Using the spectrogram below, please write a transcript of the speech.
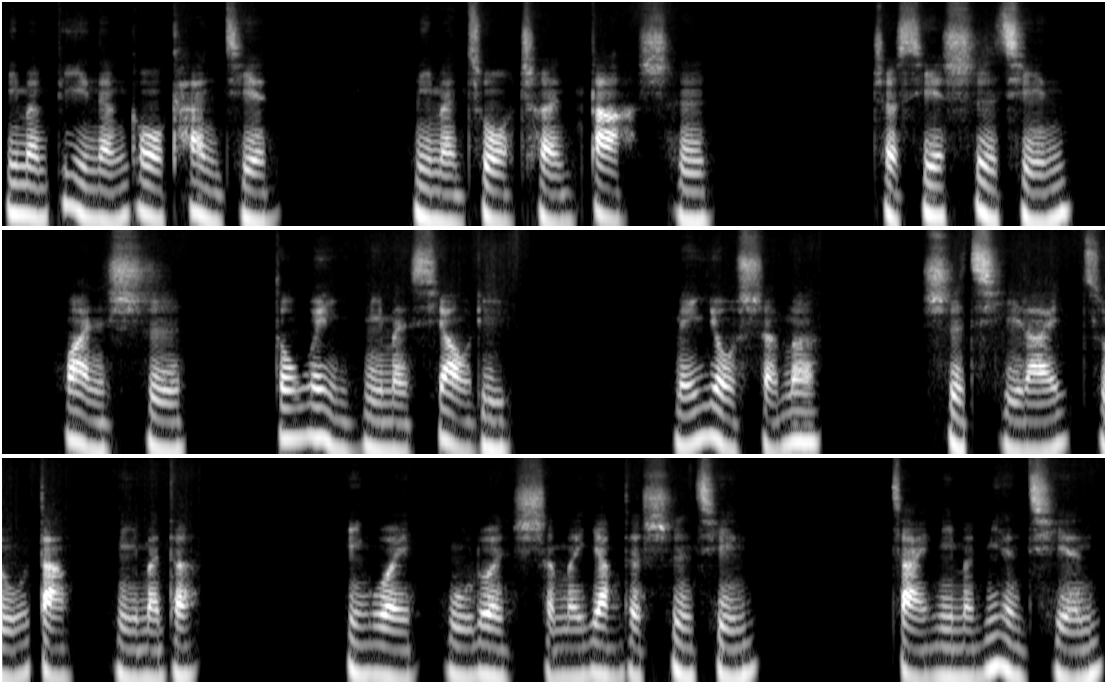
你们必能够看见，你们做成大事，这些事情，万事都为你们效力，没有什么是起来阻挡你们的，因为无论什么样的事情，在你们面前，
